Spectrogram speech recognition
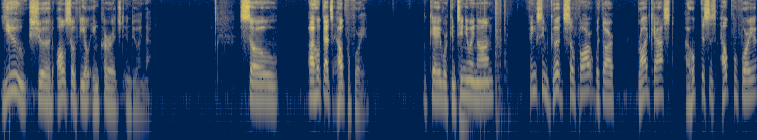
you should also feel encouraged in doing that. So I hope that's helpful for you. Okay, we're continuing on. Things seem good so far with our broadcast. I hope this is helpful for you.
